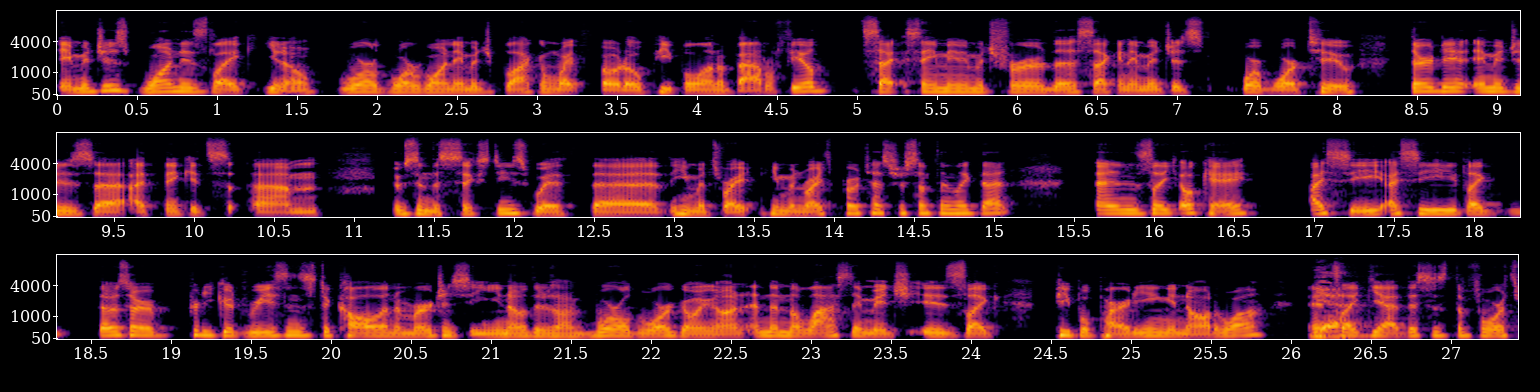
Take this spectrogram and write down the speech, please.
images one is like you know world war one image black and white photo people on a battlefield same image for the second image is world war two third image is uh, i think it's um it was in the 60s with uh, the human rights human rights protests or something like that and it's like okay I see. I see. Like those are pretty good reasons to call an emergency. You know, there's a world war going on, and then the last image is like people partying in Ottawa. Yeah. It's like, yeah, this is the fourth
